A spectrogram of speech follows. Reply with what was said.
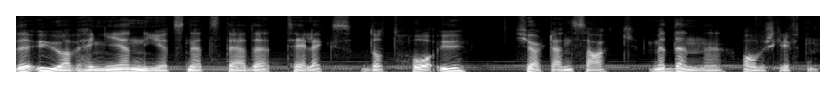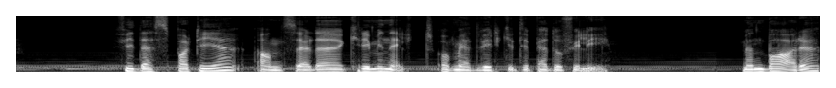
Det uavhengige nyhetsnettstedet telex.hu kjørte en sak med denne overskriften. Fidesz-partiet anser det kriminelt å medvirke til pedofili. Men bare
